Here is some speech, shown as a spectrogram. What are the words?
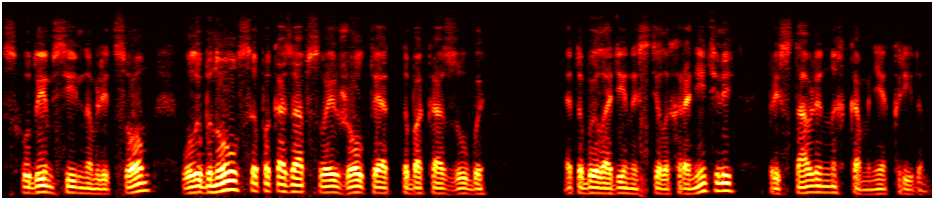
с худым сильным лицом, улыбнулся, показав свои желтые от табака зубы. Это был один из телохранителей, приставленных ко мне Кридом.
